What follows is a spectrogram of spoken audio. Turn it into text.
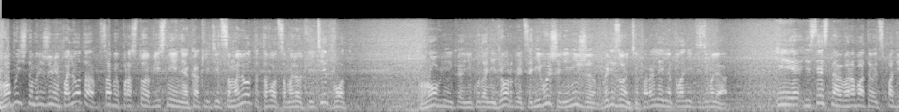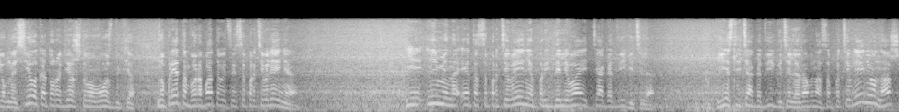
в обычном режиме полета, самое простое объяснение, как летит самолет, это вот самолет летит, вот ровненько, никуда не дергается, ни выше, ни ниже, в горизонте, параллельно планете Земля. И, естественно, вырабатывается подъемная сила, которая держит его в воздухе, но при этом вырабатывается и сопротивление. И именно это сопротивление преодолевает тяга двигателя. Если тяга двигателя равна сопротивлению, наш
